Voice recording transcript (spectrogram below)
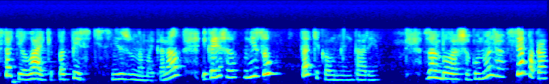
Ставьте лайки, подписывайтесь внизу на мой канал. И, конечно, внизу ставьте комментарии. З вами была Шакун Ольга. Всем пока!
